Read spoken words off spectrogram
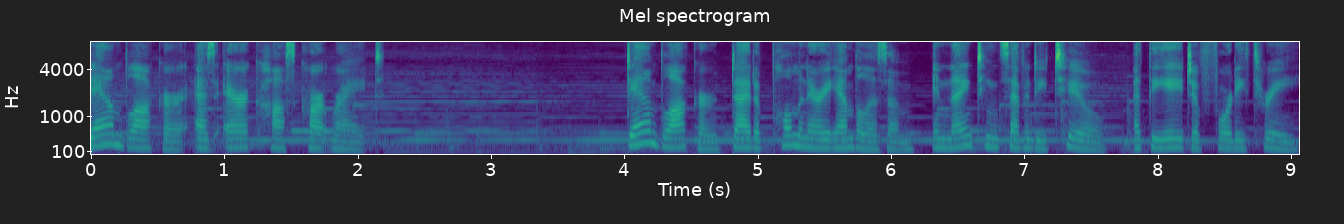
Dan Blocker as Eric Hoss Cartwright. Dan Blocker died of pulmonary embolism in 1972 at the age of 43.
